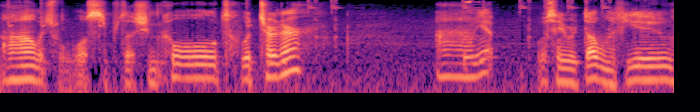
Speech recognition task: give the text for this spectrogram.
uh, which was the production called wood turner. Um, yep, we'll say we're done with you.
